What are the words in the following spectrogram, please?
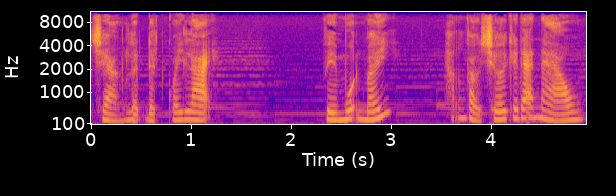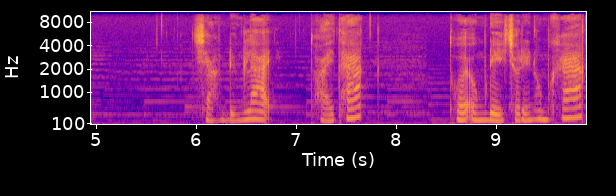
Chàng lật đật quay lại. Về muộn mấy Hãng vào chơi cái đã nào? Chàng đứng lại, Thoái thác. Thôi ông để cho đến hôm khác.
